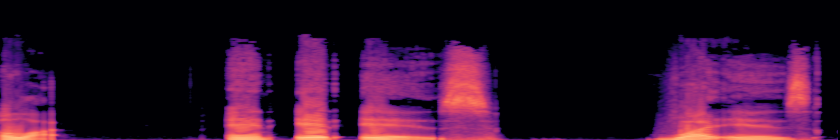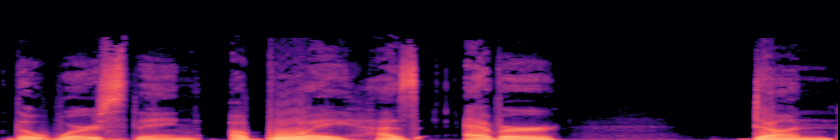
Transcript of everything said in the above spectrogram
a lot. And it is what is the worst thing a boy has ever done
